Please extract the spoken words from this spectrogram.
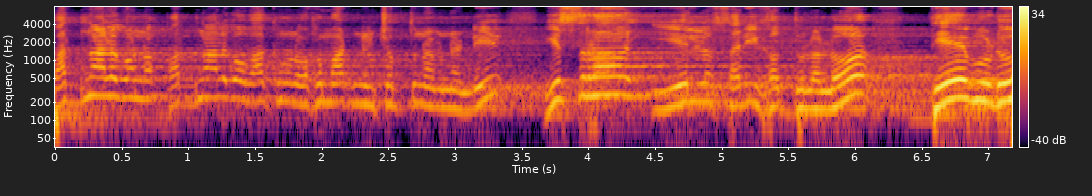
పద్నాలుగో పద్నాలుగో వాక్యంలో ఒక మాట నేను చెప్తున్నానండి ఇస్రాయేళ్ళ సరిహద్దులలో దేవుడు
